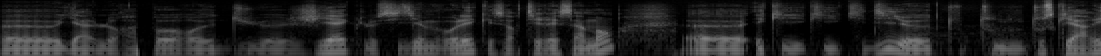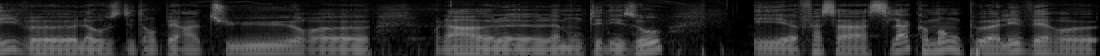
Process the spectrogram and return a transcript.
Il y a le rapport du GIEC, le sixième volet, qui est sorti récemment, et qui, qui- qui dit tout, tout- ce qui arrive, la hausse des températures, voilà, la montée des eaux. Et euh, face à cela, comment on peut aller vers euh,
